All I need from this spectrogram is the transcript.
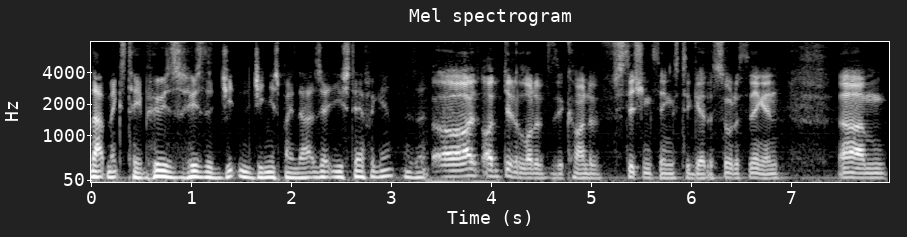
that mixtape. Who's who's the ge- genius behind that? Is it you, Steph, again? Is it? Uh, I, I did a lot of the kind of stitching things together sort of thing, and um,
